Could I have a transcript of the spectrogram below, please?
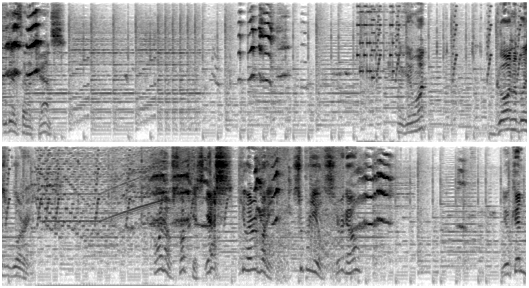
We didn't stand a chance. Oh, you know what? Go on the Blaze of Glory. Oh no, Slip Kiss! Yes! Heal everybody! Super heals! Here we go! You can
